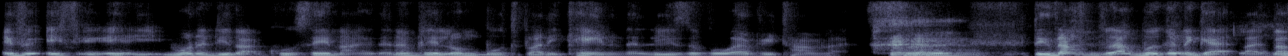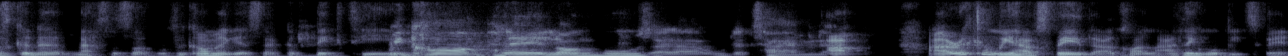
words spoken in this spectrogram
if if you, you want to do that cool same night, they don't play long ball to bloody Kane and then lose the ball every time. Like so, dude, that's that we're gonna get like that's gonna mess us up if we come against like a big team. we can't play long balls like that all the time. I- I reckon we have Spain. That I can't lie. I think we'll beat Spain.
